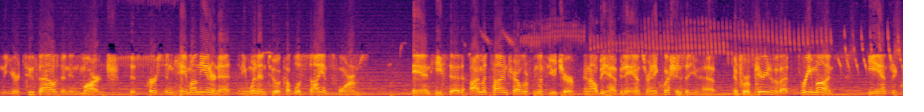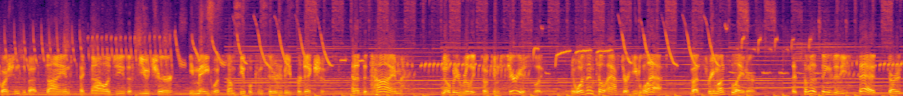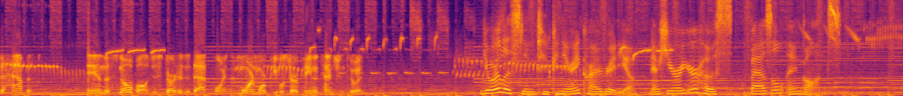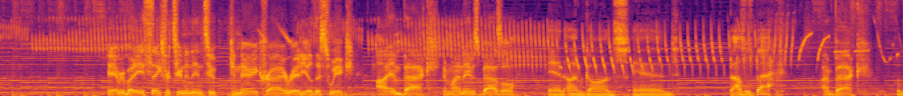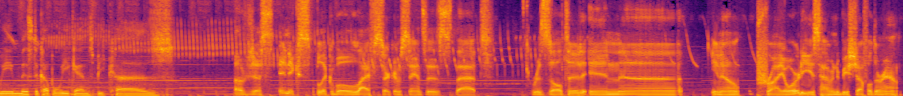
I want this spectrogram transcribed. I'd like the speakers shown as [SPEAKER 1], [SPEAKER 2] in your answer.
[SPEAKER 1] in the year 2000, in March, this person came on the internet and he went into a couple of science forums and he said, I'm a time traveler from the future and I'll be happy to answer any questions that you have. And for a period of about three months, he answered questions about science, technology, the future. He made what some people consider to be predictions. And at the time, nobody really took him seriously. It wasn't until after he left, about three months later, that some of the things that he said started to happen. And the snowball just started at that point, and more and more people started paying attention to it.
[SPEAKER 2] You're listening to Canary Cry Radio. Now, here are your hosts, Basil and Gons.
[SPEAKER 3] Hey, everybody, thanks for tuning in to Canary Cry Radio this week. I am back, and my name's Basil.
[SPEAKER 4] And I'm Gons, and Basil's back.
[SPEAKER 3] I'm back
[SPEAKER 4] We missed a couple weekends because
[SPEAKER 3] of just inexplicable life circumstances that resulted in, uh, you know, priorities having to be shuffled around.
